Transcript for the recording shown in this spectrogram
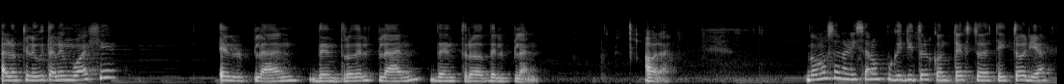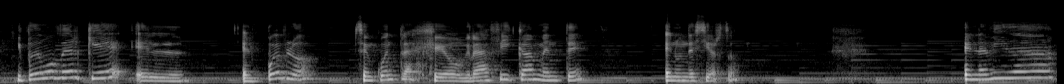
A los que les gusta el lenguaje, el plan dentro del plan dentro del plan. Ahora, vamos a analizar un poquitito el contexto de esta historia y podemos ver que el, el pueblo se encuentra geográficamente en un desierto. En la vida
